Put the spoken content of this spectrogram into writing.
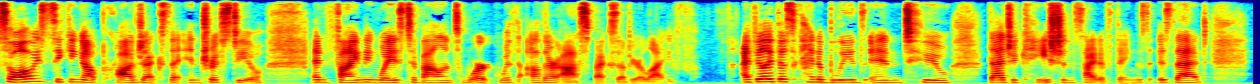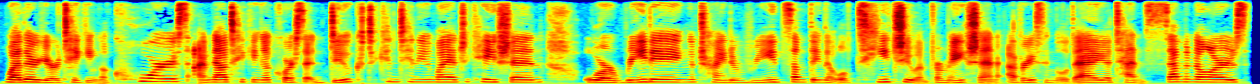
So, always seeking out projects that interest you and finding ways to balance work with other aspects of your life. I feel like this kind of bleeds into the education side of things is that whether you're taking a course, I'm now taking a course at Duke to continue my education, or reading, trying to read something that will teach you information every single day, attend seminars.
